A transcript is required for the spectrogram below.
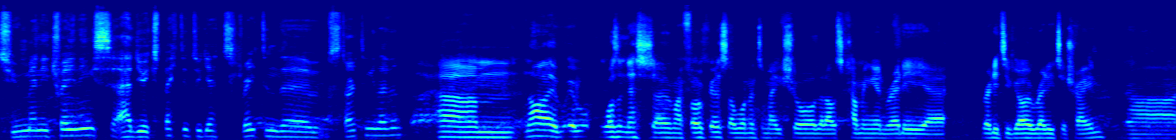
too many trainings. Had you expected to get straight in the starting eleven? Um, no, it, it wasn't necessarily my focus. I wanted to make sure that I was coming in ready, uh, ready to go, ready to train. Uh,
